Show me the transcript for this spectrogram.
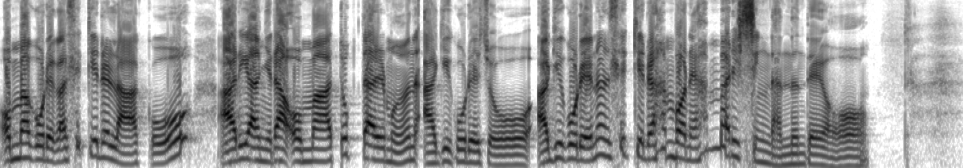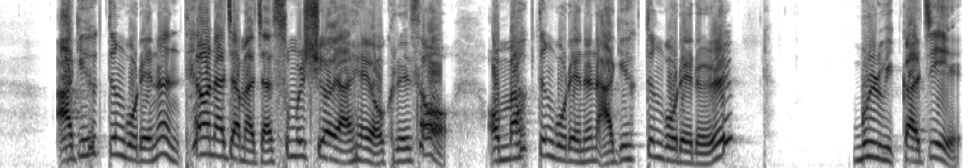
엄마 고래가 새끼를 낳았고 알이 아니라 엄마 똑 닮은 아기 고래죠. 아기 고래는 새끼를 한 번에 한 마리씩 낳는데요. 아기 흑등고래는 태어나자마자 숨을 쉬어야 해요. 그래서 엄마 흑등고래는 아기 흑등고래를 물 위까지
